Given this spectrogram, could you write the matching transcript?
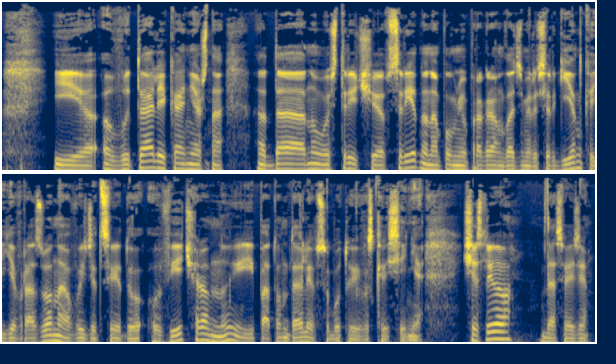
и в Италии, конечно. До новой встречи в среду. Напомню, программа Владимира Сергеенко «Еврозона» выйдет в среду вечером, ну и потом далее в субботу и воскресенье. Счастливо, до связи.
